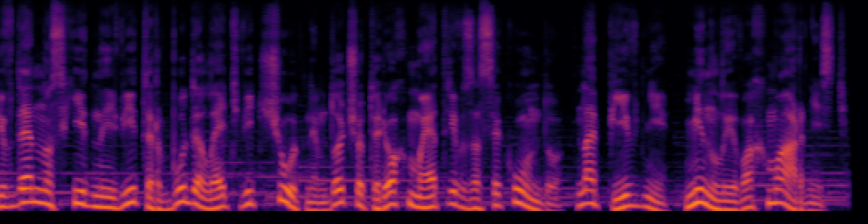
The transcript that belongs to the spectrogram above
Південно-східний вітер буде ледь відчутним до 4 метрів за секунду. На півдні мінлива хмарність.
